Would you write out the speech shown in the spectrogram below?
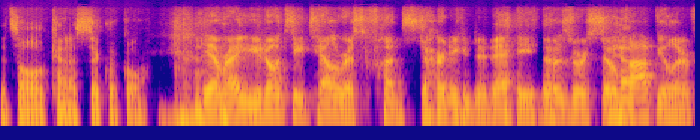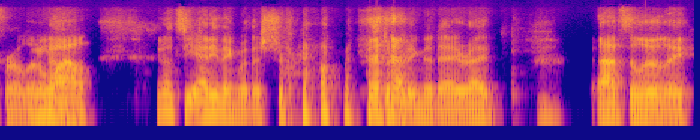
it's all kind of cyclical. yeah, right. You don't see tail risk funds starting today. Those were so yeah. popular for a little no. while. You don't see anything with a short starting today, right? Absolutely.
